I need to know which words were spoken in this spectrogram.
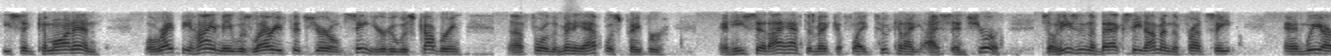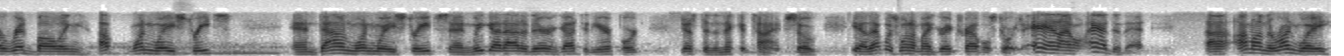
He said, "Come on in." Well, right behind me was Larry Fitzgerald Sr., who was covering uh, for the Minneapolis paper, and he said, "I have to make a flight too. Can I?" I said, "Sure." So he's in the back seat. I'm in the front seat, and we are red balling up one-way streets and down one-way streets, and we got out of there and got to the airport just in the nick of time. So, yeah, that was one of my great travel stories. And I'll add to that uh, I'm on the runway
